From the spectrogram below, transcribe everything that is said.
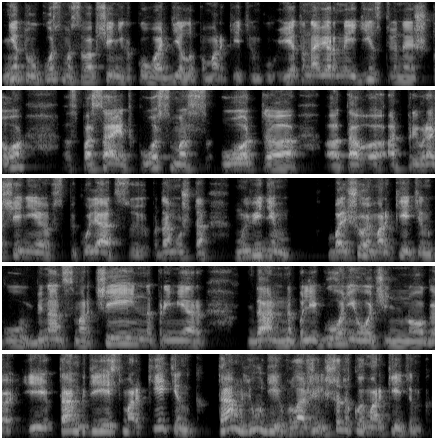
Нет у космоса вообще никакого отдела по маркетингу. И это, наверное, единственное, что спасает космос от, э, от, от превращения в спекуляцию, потому что мы видим большой маркетинг у Binance Smart Chain, например, да, на полигоне очень много. И там, где есть маркетинг, там люди вложили. Что такое маркетинг?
